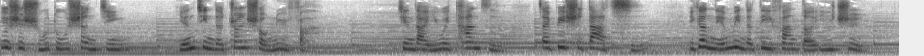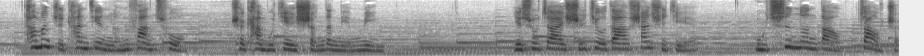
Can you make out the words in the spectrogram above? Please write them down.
又是熟读圣经，严谨的遵守律法。见到一位瘫子在必是大慈一个怜悯的地方得医治，他们只看见人犯错，却看不见神的怜悯。耶稣在十九到三十节五次论到照着，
